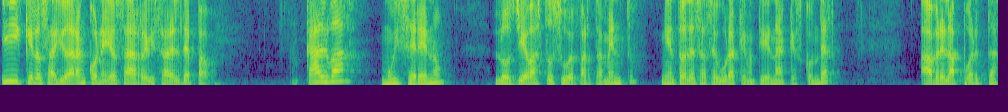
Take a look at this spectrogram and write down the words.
y que los ayudaran con ellos a revisar el depa. Calva, muy sereno, los lleva hasta su departamento mientras les asegura que no tiene nada que esconder. Abre la puerta.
